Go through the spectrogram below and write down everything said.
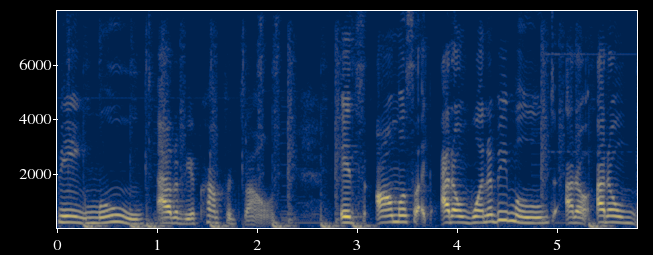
being moved out of your comfort zone it's almost like I don't want to be moved. I don't I don't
